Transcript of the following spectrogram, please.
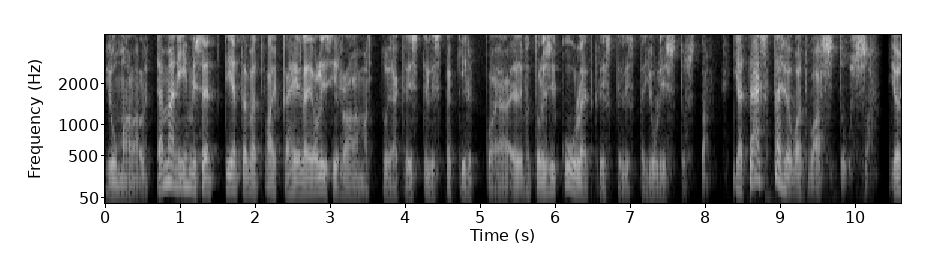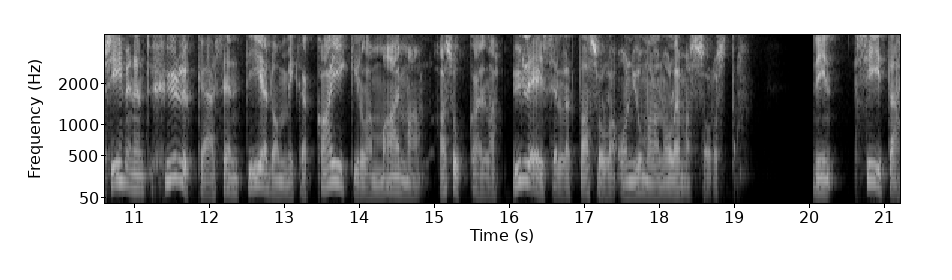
Jumalalle. Tämän ihmisen tietävät, vaikka heillä ei olisi raamattuja kristillistä kirkkoa ja eivät olisi kuulleet kristillistä julistusta. Ja tästä he ovat vastuussa. Jos ihminen hylkää sen tiedon, mikä kaikilla maailman asukkailla yleisellä tasolla on Jumalan olemassaolosta, niin siitä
